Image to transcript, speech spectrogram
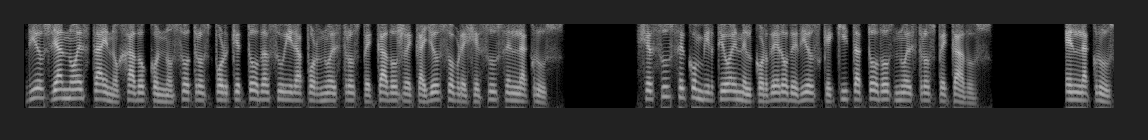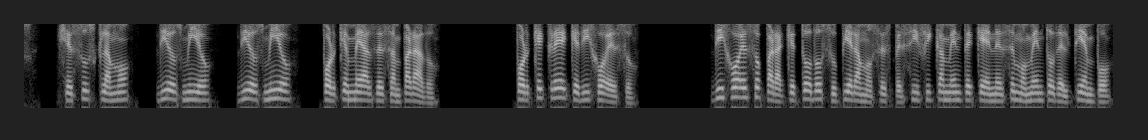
Dios ya no está enojado con nosotros porque toda su ira por nuestros pecados recayó sobre Jesús en la cruz. Jesús se convirtió en el Cordero de Dios que quita todos nuestros pecados. En la cruz, Jesús clamó, Dios mío, Dios mío, ¿por qué me has desamparado? ¿Por qué cree que dijo eso? Dijo eso para que todos supiéramos específicamente que en ese momento del tiempo,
